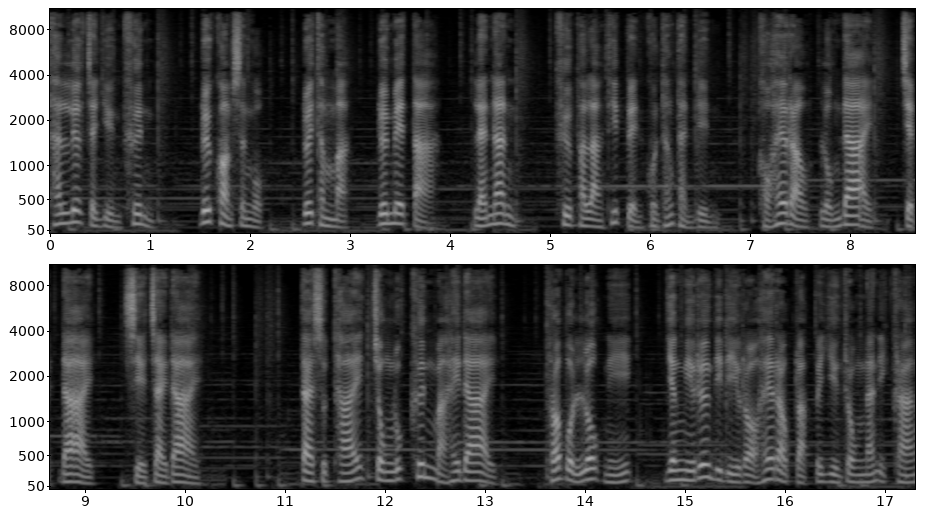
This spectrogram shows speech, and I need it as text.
ท่านเลือกจะยืนขึ้น ด้วยความสงบ ด้วยธรรมะ ด้วยเมตตา และนั่นคือพลังที่เปลี่ยนคนทั้งแผ่นดิน ขอให้เราล้มได้ เจ็บได้ เสียใจได้ แต่สุดท้ายจงลุกขึ้นมาให้ได้ เพราะบนโลกนี้ยังมีเรื่องดีๆ รอให้เรากลับไปยืนตรงนั้นอีกครั้ง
